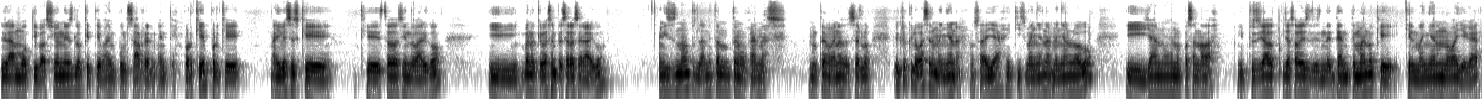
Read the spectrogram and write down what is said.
la motivación es lo que te va a impulsar realmente. ¿Por qué? Porque hay veces que, que estás haciendo algo y bueno, que vas a empezar a hacer algo y dices, no, pues la neta no tengo ganas, no tengo ganas de hacerlo. Yo creo que lo voy a hacer mañana, o sea, ya X, mañana, mañana lo hago y ya no, no pasa nada y pues ya, ya sabes de, de antemano que, que, el mañana no va a llegar.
